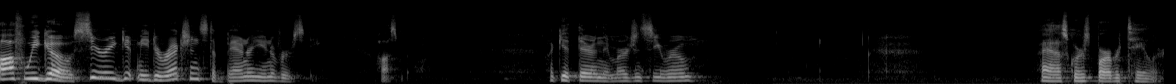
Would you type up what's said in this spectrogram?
Off we go. Siri, get me directions to Banner University Hospital. I get there in the emergency room. I ask, Where's Barbara Taylor?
